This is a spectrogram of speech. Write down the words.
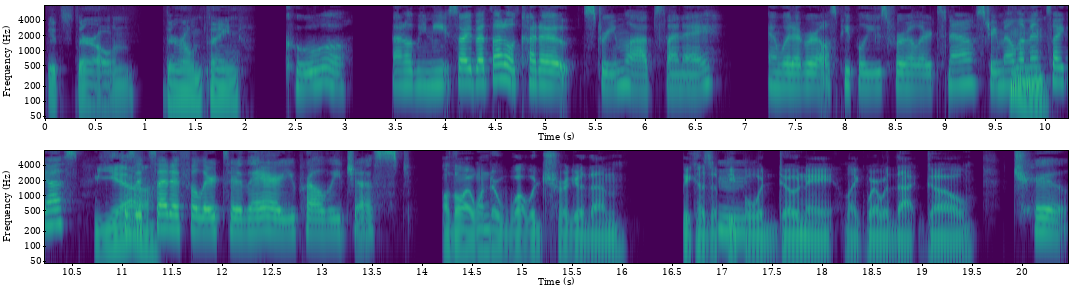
It's their own their own thing. Cool. That'll be neat. So I bet that'll cut out Streamlabs then, eh? And whatever else people use for alerts now. Stream elements, I guess. Yeah. Because it said if alerts are there, you probably just. Although I wonder what would trigger them because if Mm. people would donate, like where would that go? True.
